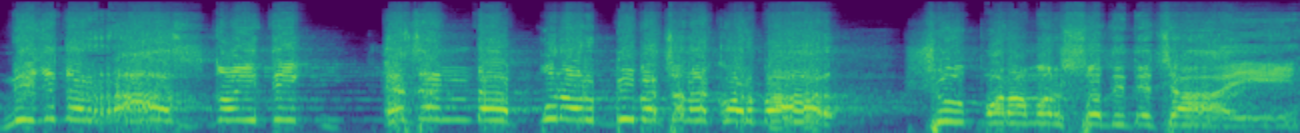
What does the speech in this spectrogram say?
নিজেদের রাজনৈতিক এজেন্ডা পুনর্বিবেচনা করবার সুপরামর্শ দিতে চাই।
